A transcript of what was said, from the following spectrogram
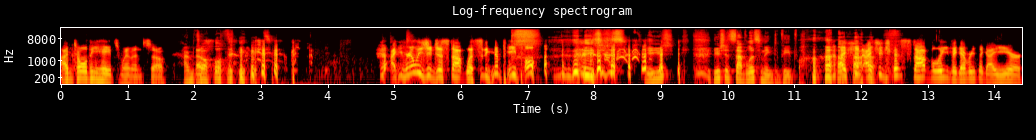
I'm told he hates women so I'm That's- told. i really should just stop listening to people you, should just, you, you, should, you should stop listening to people. i should i should just stop believing everything i hear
